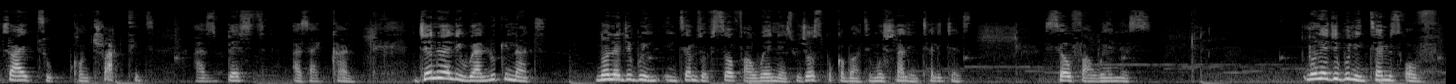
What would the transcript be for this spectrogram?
try to contract it as best as I can. Generally, we are looking at knowledgeable in, in terms of self awareness. We just spoke about emotional intelligence, self awareness. Knowledgeable in terms of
